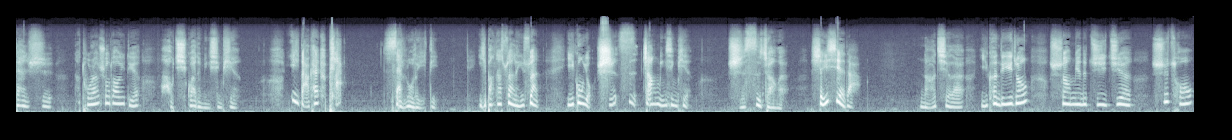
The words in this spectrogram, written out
但是，他突然收到一叠好奇怪的明信片，一打开，啪，散落了一地。姨帮他算了一算，一共有十四张明信片，十四张哎，谁写的？拿起来一看，第一张上面的寄件是从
